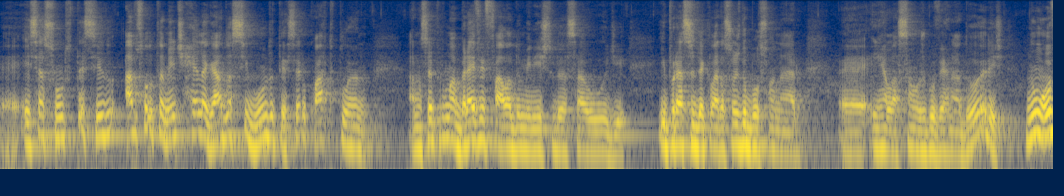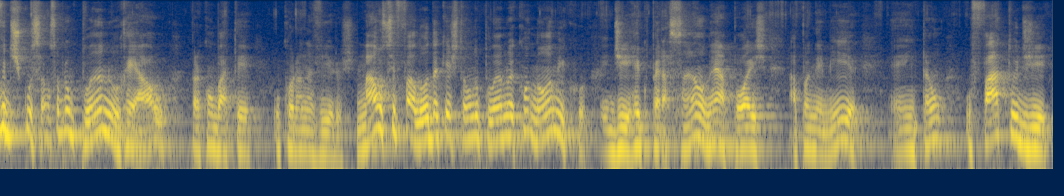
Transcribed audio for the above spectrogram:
é, esse assunto ter sido absolutamente relegado a segundo, terceiro, quarto plano. A não ser por uma breve fala do ministro da Saúde e por essas declarações do Bolsonaro é, em relação aos governadores, não houve discussão sobre um plano real para combater o coronavírus. Mal se falou da questão do plano econômico de recuperação né, após a pandemia. É, então, o fato de,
